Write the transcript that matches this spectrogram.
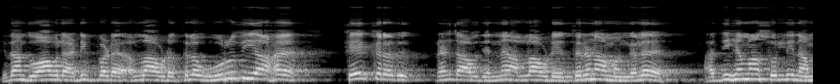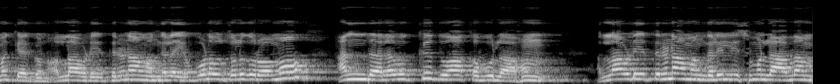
இதான் துவாவில் அடிப்படை. அல்லாவிடத்தில் உறுதியாக கேட்கறது. ரெண்டாவது என்ன? அல்லாவுடைய திருநாமங்களை அதிகமாக சொல்லி நாம் கேட்கணும். அல்லாவுடைய திருநாமங்களை எவ்வளவு சொல்லுகிறோமோ அந்த அளவுக்கு துவா கபூல் ஆகும் அல்லாவுடைய திருநாமங்களில் இஸ்முல் ஆதம்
